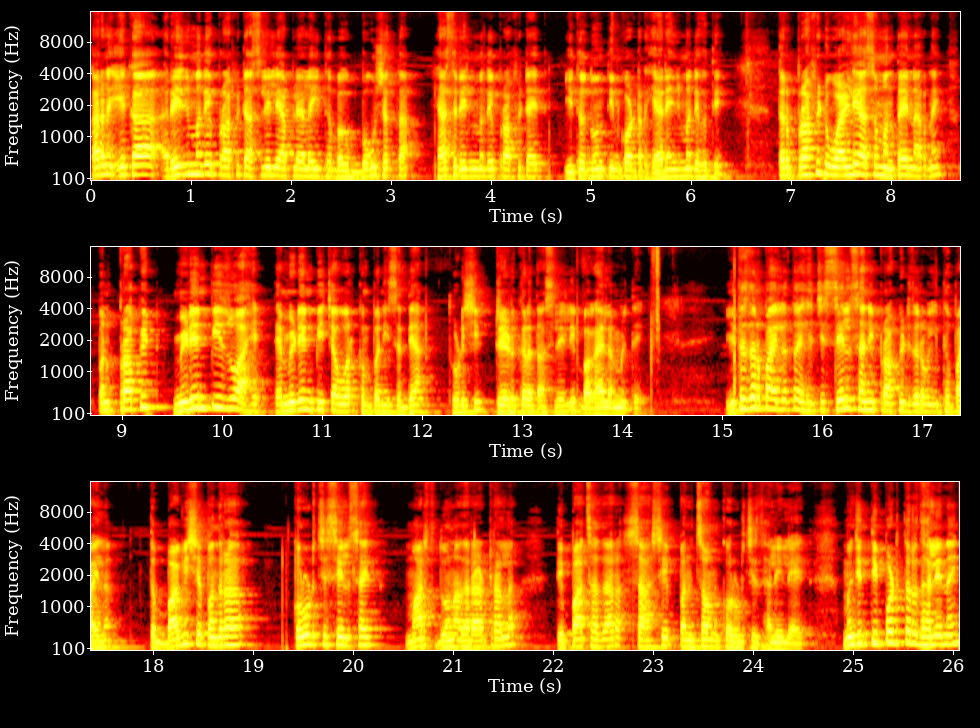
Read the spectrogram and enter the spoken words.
कारण एका रेंजमध्ये प्रॉफिट असलेले आपल्याला इथं बघ बघू शकता. ह्याच रेंजमध्ये प्रॉफिट आहेत इथं दोन तीन क्वार्टर ह्या रेंजमध्ये होते. तर प्रॉफिट वाढले असं म्हणता येणार नाही पण प्रॉफिट मिडियन पी जो आहे त्या मिडियन पीच्या वर कंपनी सध्या थोडीशी ट्रेड करत असलेली बघायला मिळते. इथं जर पाहिलं तर ह्याचे सेल्स आणि प्रॉफिट जर इथं पाहिलं तर बावीसशे पंधरा करोडचे सेल्स आहेत. मार्च दोन हजार अठराला ते पाच हजार सहाशे पंचावन्न करोडचे झालेले आहेत. म्हणजे तिपट तर झाले नाही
